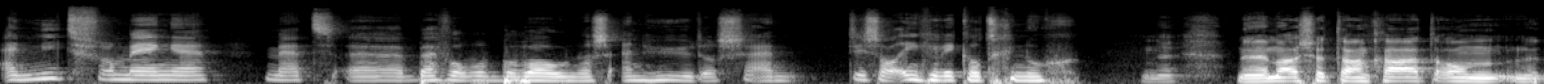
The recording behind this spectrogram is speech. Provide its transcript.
En niet vermengen met uh, bijvoorbeeld bewoners en huurders. En het is al ingewikkeld genoeg. Nee. nee, maar als het dan gaat om.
